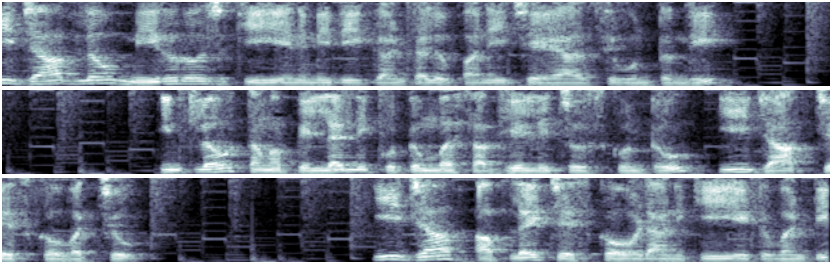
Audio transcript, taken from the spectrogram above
ఈ జాబ్లో మీరు రోజుకి ఎనిమిది గంటలు పని చేయాల్సి ఉంటుంది. ఇంట్లో తమ పిల్లల్ని కుటుంబ సభ్యుల్ని చూసుకుంటూ ఈ జాబ్ చేసుకోవచ్చు. ఈ జాబ్ అప్లై చేసుకోవడానికి ఎటువంటి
